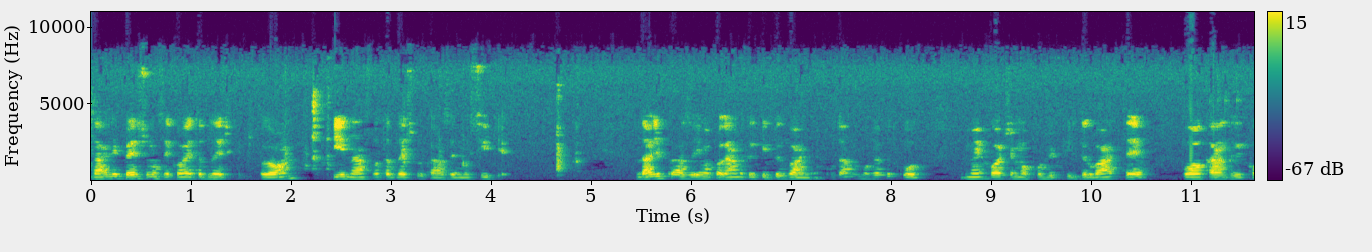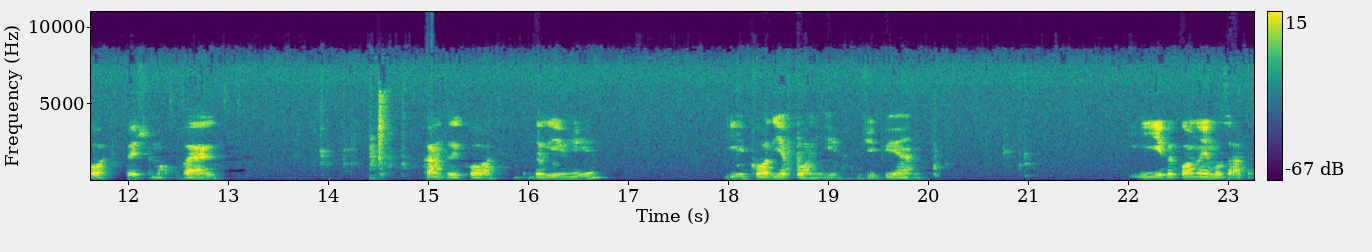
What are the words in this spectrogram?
Далі пишемо з якої таблички from і назву таблички вказуємо city. Далі вказуємо параметри фільтрування. У даному випадку ми хочемо пофільтрувати по country code. Пишемо where country code дорівнює і код Японії GPN. І виконуємо запит.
